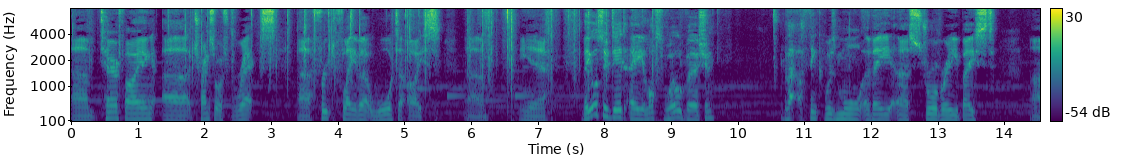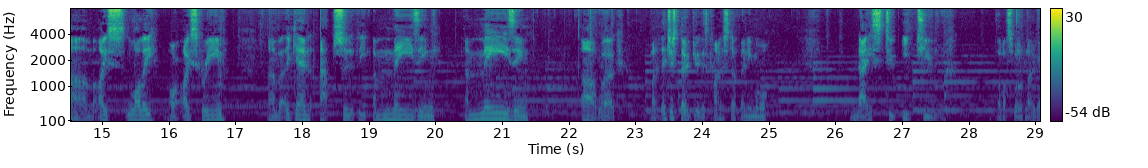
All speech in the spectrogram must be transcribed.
Um, terrifying uh, Rex uh, fruit flavor water ice. Um, yeah. They also did a Lost World version, but that I think was more of a uh, strawberry based um, ice lolly or ice cream. Uh, but again, absolutely amazing, amazing artwork. Like they just don't do this kind of stuff anymore. Nice to eat you. The Lost World logo.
